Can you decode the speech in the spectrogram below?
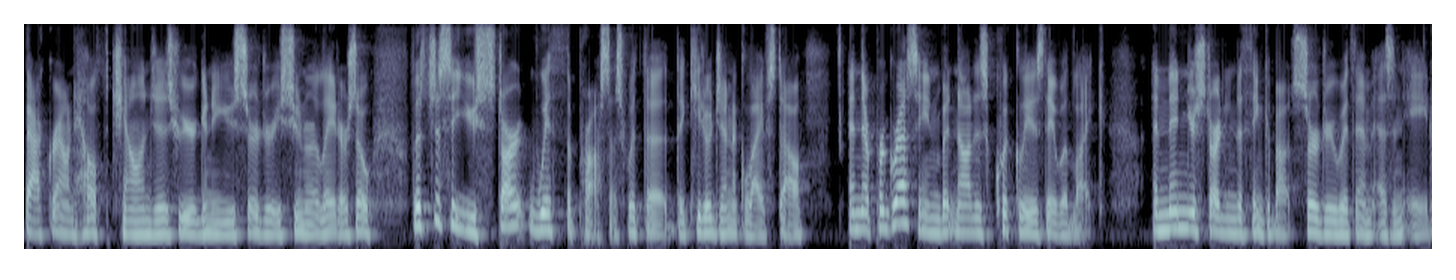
background health challenges, who you're going to use surgery sooner or later. So let's just say you start with the process, with the, the ketogenic lifestyle. and they're progressing, but not as quickly as they would like. And then you're starting to think about surgery with them as an aid.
